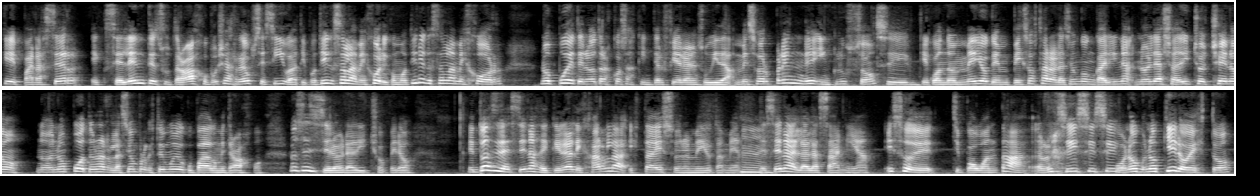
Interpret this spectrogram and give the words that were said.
que para ser excelente en su trabajo, porque ella es re obsesiva, tipo, tiene que ser la mejor. Y como tiene que ser la mejor, no puede tener otras cosas que interfieran en su vida. Me sorprende incluso Sí. que cuando en medio que empezó esta relación con Karina no le haya dicho, che, no, no, no puedo tener una relación porque estoy muy ocupada con mi trabajo. No sé si se lo habrá dicho, pero en todas esas escenas de querer alejarla está eso en el medio también. Mm. La escena de la lasaña. Eso de, tipo, aguantá. Sí, sí, sí. O no, no quiero esto.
